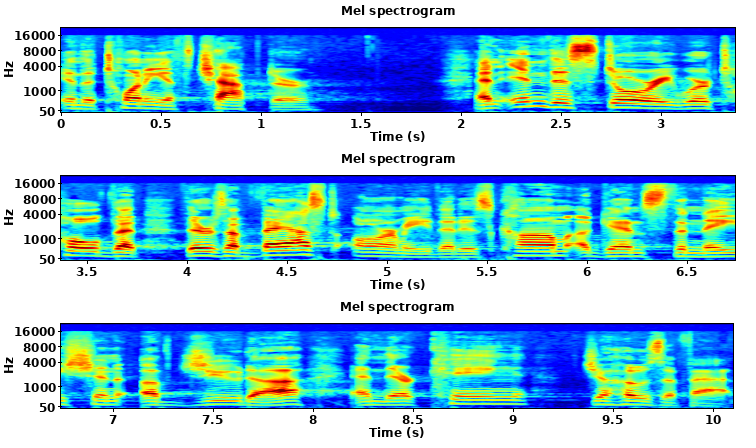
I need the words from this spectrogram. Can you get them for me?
in the 20th chapter. And in this story, we're told that there's a vast army that has come against the nation of Judah and their king Jehoshaphat.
